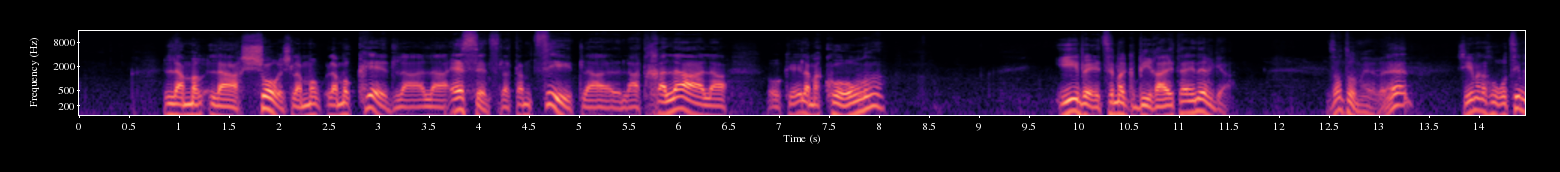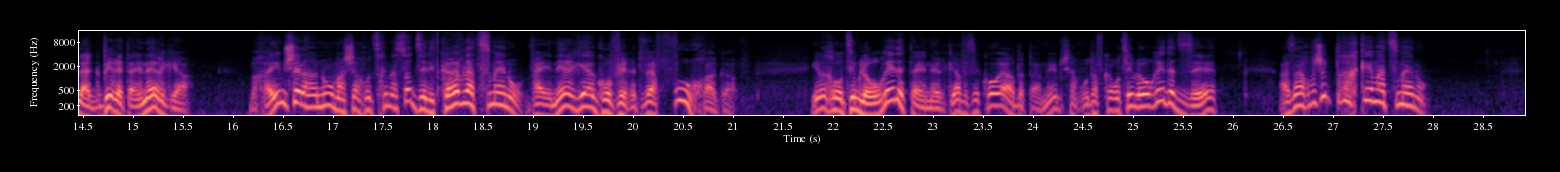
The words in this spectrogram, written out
לשורש, למוקד, לאסנס, לתמצית, להתחלה, אוקיי, למקור, היא בעצם מגבירה את האנרגיה. זאת אומרת, שאם אנחנו רוצים להגביר את האנרגיה בחיים שלנו, מה שאנחנו צריכים לעשות זה להתקרב לעצמנו, והאנרגיה גוברת, והפוך אגב. אם אנחנו רוצים להוריד את האנרגיה, וזה קורה הרבה פעמים, שאנחנו דווקא רוצים להוריד את זה, אז אנחנו פשוט מתרחקים מעצמנו.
